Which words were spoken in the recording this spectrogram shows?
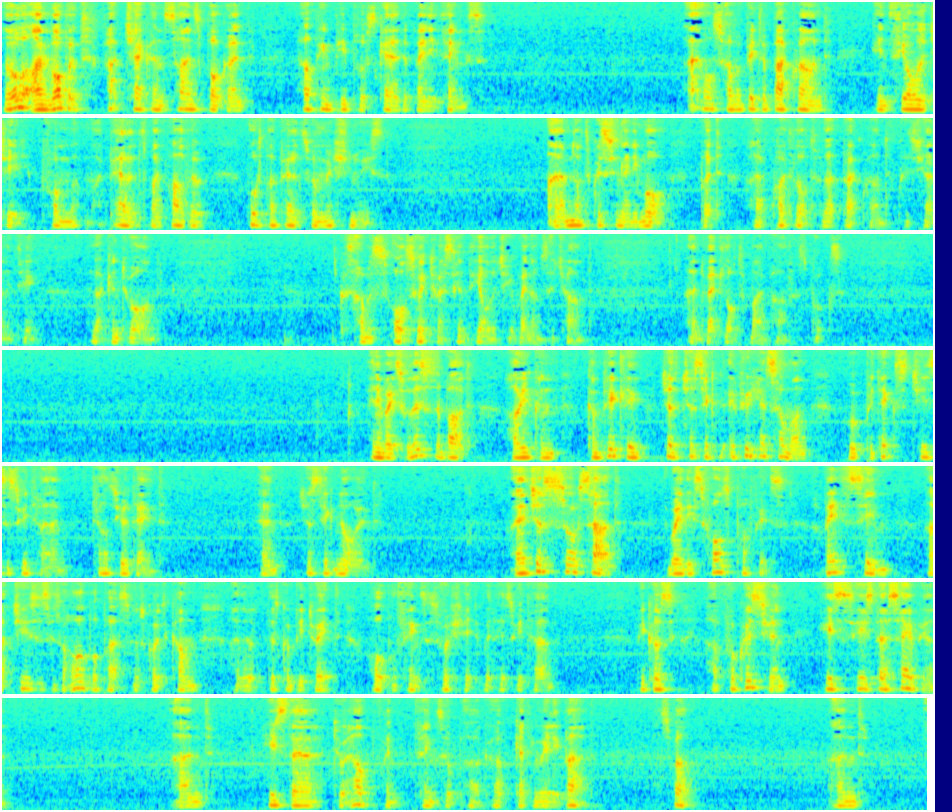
Hello, I'm Robert, fact checker and science blogger, and helping people scared of many things. I also have a bit of background in theology from my parents. My father, both my parents were missionaries. I am not a Christian anymore, but I have quite a lot of that background of Christianity that I can draw on. Because I was also interested in theology when I was a child and read a lot of my father's books. Anyway, so this is about how you can completely just just if you hear someone who predicts Jesus' return, tells you a date, and just ignore it. And it's just so sad the way these false prophets have made it seem that Jesus is a horrible person who's going to come and there's going to be great horrible things associated with his return. Because uh, for Christian, he's, he's their saviour. And he's there to help when things are, are, are getting really bad as well. And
